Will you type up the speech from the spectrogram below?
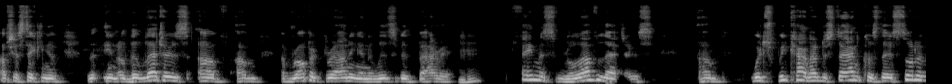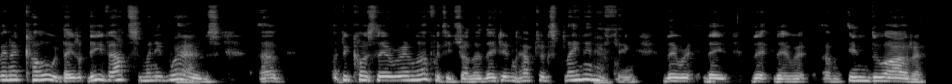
I was just thinking of you know the letters of um, of Robert Browning and Elizabeth Barrett, mm-hmm. famous love letters, um, which we can't understand because they're sort of in a code. They leave out so many words. Yeah. Uh, because they were in love with each other. They didn't have to explain anything. They were they they, they were um, in duara.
